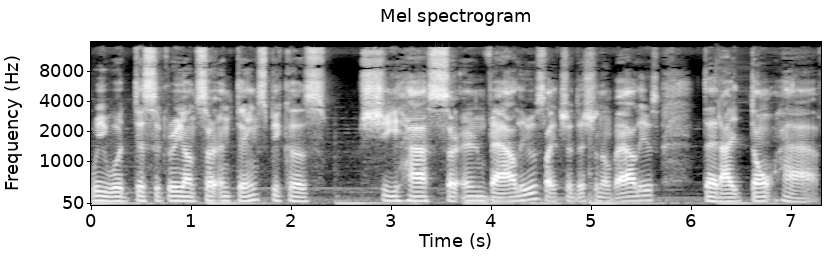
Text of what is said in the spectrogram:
we would disagree on certain things because she has certain values, like traditional values, that I don't have.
